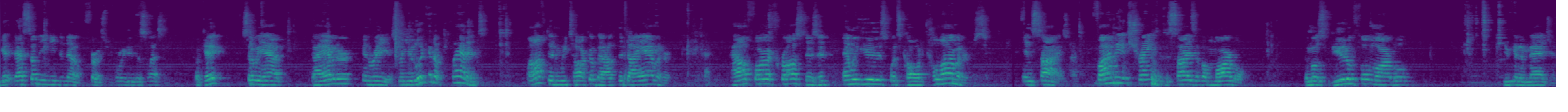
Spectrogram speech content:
Get that's something you need to know first before we do this lesson. Okay? So we have diameter and radius. When you look at a planet, often we talk about the diameter. How far across is it? And we use what's called kilometers in size. Finally, it shrank to the size of a marble, the most beautiful marble you can imagine.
